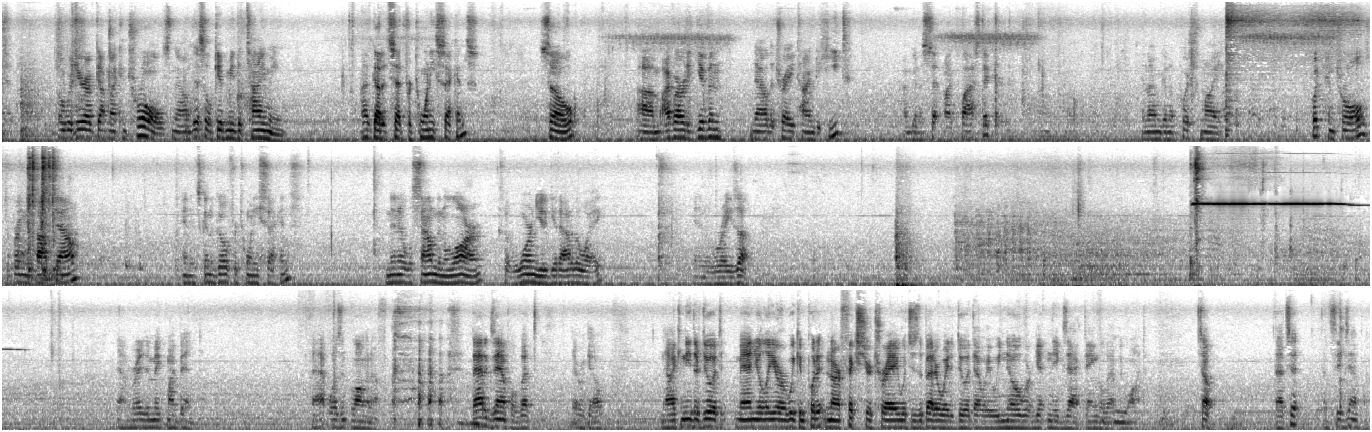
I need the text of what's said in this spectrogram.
over here I've got my controls. Now this will give me the timing. I've got it set for 20 seconds. So um, I've already given now the tray time to heat. I'm going to set my plastic and I'm going to push my foot controls to bring the top down and it's going to go for 20 seconds and then it will sound an alarm so warn you to get out of the way and raise up. Now I'm ready to make my bend. That wasn't long enough. Bad example, but there we go. Now I can either do it manually or we can put it in our fixture tray, which is a better way to do it. That way we know we're getting the exact angle that we mm-hmm. want. So, that's it. That's the example.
